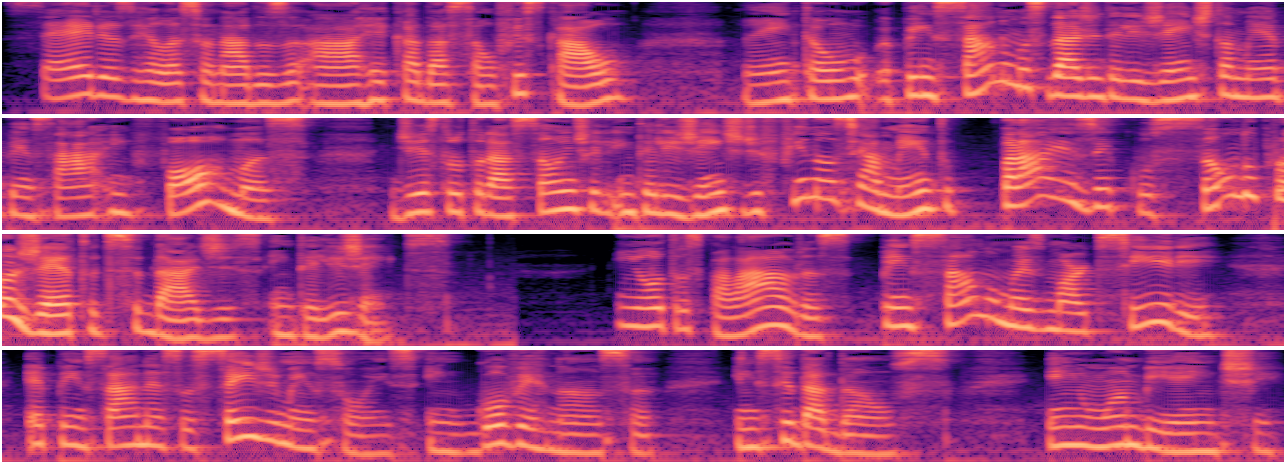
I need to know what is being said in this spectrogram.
sérias relacionadas à arrecadação fiscal. Né? Então, pensar numa cidade inteligente também é pensar em formas de estruturação inteligente de financiamento para a execução do projeto de cidades inteligentes. Em outras palavras, pensar numa Smart City é pensar nessas seis dimensões em governança, em cidadãos, em um ambiente,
